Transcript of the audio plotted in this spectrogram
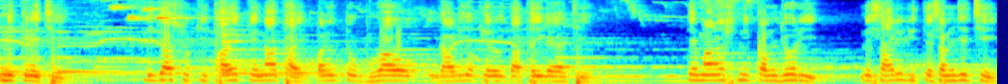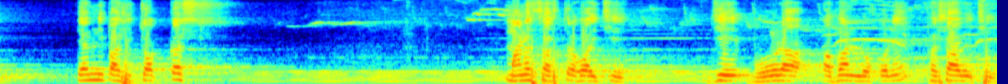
નીકળે છે. બીજા સુખી થાય કે ના થાય, પરંતુ ભુવાઓ ગાડીઓ ફેરવતા થઈ ગયા છે. તે માણસની કમજોરીને સારી રીતે સમજે છે. તેમની પાસે ચોક્કસ માનસશાસ્ત્ર હોય છે, જે ભોળા, અભણ લોકોને ફસાવે છે.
